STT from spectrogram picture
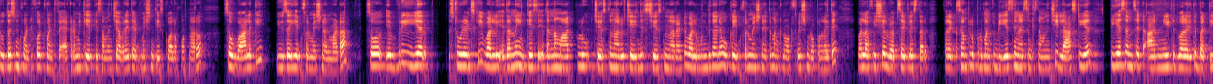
two thousand twenty four twenty five academic ఇయర్కి సంబంధించి ఎవరైతే అడ్మిషన్ తీసుకోవాలనుకుంటున్నారో సో వాళ్ళకి యూజ్ అయ్యే ఇన్ఫర్మేషన్ అనమాట సో ఎవ్రీ ఇయర్ స్టూడెంట్స్కి వాళ్ళు ఏదన్నా ఇన్కేస్ ఏదన్నా మార్పులు చేస్తున్నారు చేంజెస్ చేస్తున్నారంటే వాళ్ళు ముందుగానే ఒక ఇన్ఫర్మేషన్ అయితే మనకు నోటిఫికేషన్ రూపంలో అయితే వాళ్ళ అఫీషియల్ వెబ్సైట్లో ఇస్తారు. ఫర్ ఎగ్జాంపుల్ ఇప్పుడు మనకి బీఎస్సీ నర్సింగ్కి సంబంధించి లాస్ట్ ఇయర్ టీఎస్ఎం సెట్ ఆ నీట్ ద్వారా అయితే భర్తీ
